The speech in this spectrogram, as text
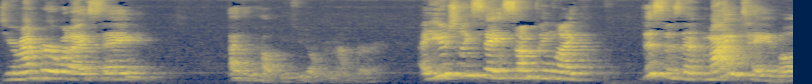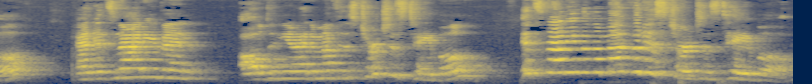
do you remember what I say? I can help you if you don't remember. I usually say something like, this isn't my table, and it's not even Alden United Methodist Church's table. It's not even the Methodist Church's table.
